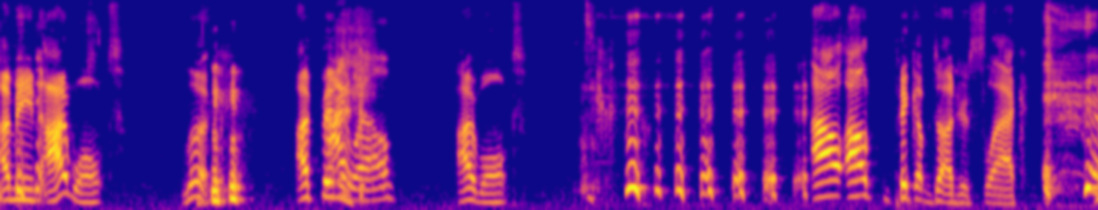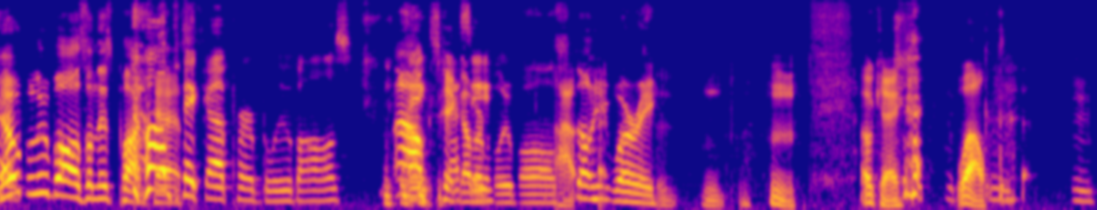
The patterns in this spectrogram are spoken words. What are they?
I mean, I won't. Look, I finished. I finished. will. I won't. I'll I'll pick up Dodger's slack. No blue balls on this podcast. I'll pick up her blue balls. I'll Thanks, pick up her blue balls. Don't you worry. Hmm. Okay. Well. Mm.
